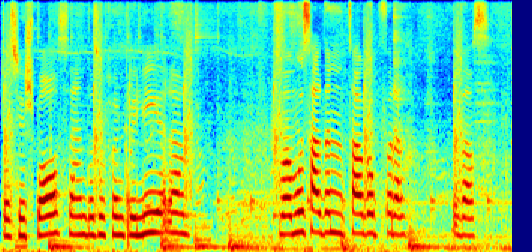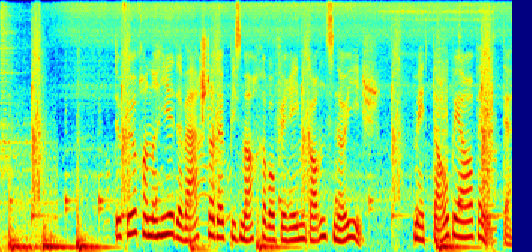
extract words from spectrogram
dass wir Spass haben, dass wir grillieren können. Man muss halt einen Tag opfern für das. Dafür kann er hier in der Werkstatt etwas machen, das für ihn ganz neu ist. Metall bearbeiten.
